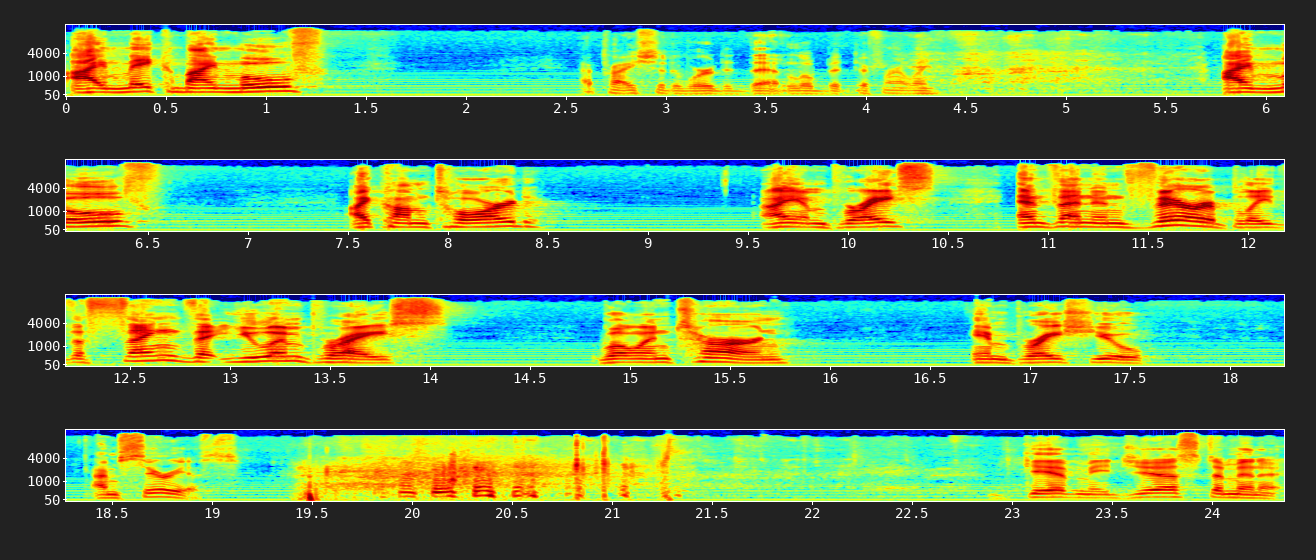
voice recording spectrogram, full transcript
I make my move. I probably should have worded that a little bit differently. I move, I come toward, I embrace, and then invariably the thing that you embrace will in turn embrace you. I'm serious. Give me just a minute.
